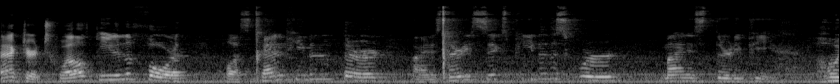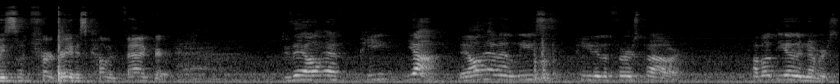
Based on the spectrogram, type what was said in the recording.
Factor 12p to the fourth plus 10p to the third minus 36p to the squared minus 30p. Always look for a greatest common factor. Do they all have p? Yeah, they all have at least p to the first power. How about the other numbers?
